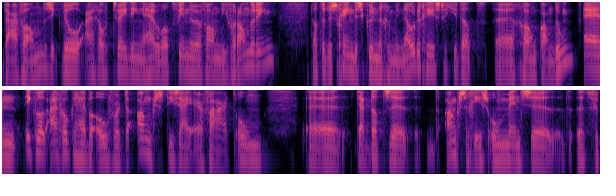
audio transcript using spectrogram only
daarvan. Dus ik wil eigenlijk over twee dingen hebben. Wat vinden we van die verandering? Dat er dus geen deskundige meer nodig is, dat je dat eh, gewoon kan doen. En ik wil het eigenlijk ook hebben over de angst die zij ervaart. Om eh, ja, dat ze angstig is om mensen het, het ver-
